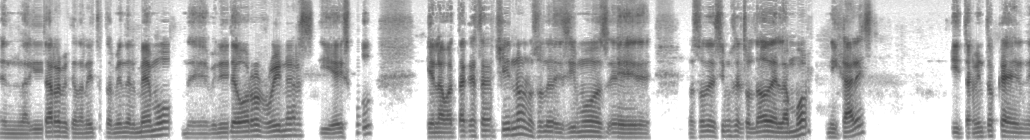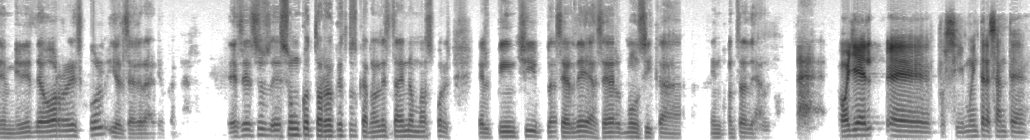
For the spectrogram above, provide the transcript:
en la guitarra mi canalito también del Memo, de Venir de Horror, Ruinas y A School, y en la bataca está el chino, nosotros le decimos, eh, nosotros le decimos el soldado del amor, Mijares, y también toca en, en Venir de Horror School y el Sagrario Canal. Es, es, es un cotorreo que estos canales traen nomás por el, el pinche placer de hacer música en contra de algo. Oye, eh, pues sí, muy interesante.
